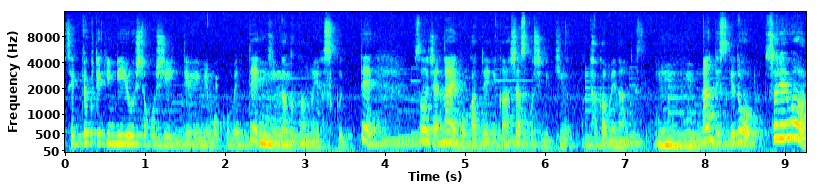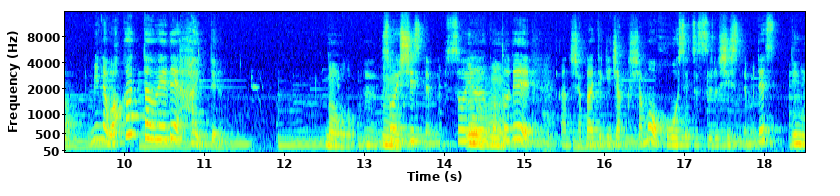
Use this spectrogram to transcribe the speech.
積極的に利用してほしいっていう意味も込めてうん。金額感が安くって、そうじゃないご家庭に関しては少し金額が高めなんです。よ。うんうん。なんですけどそれはみんな分かった上で入ってる。のなるほど。うん。うん。そういうシステム。そういうことで、あの社会的弱者も包摂するシステムです、うんうんう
